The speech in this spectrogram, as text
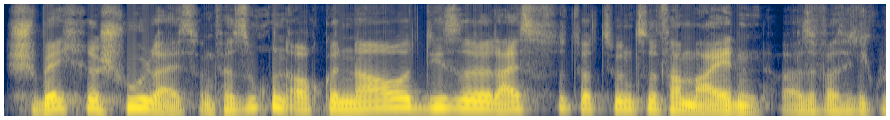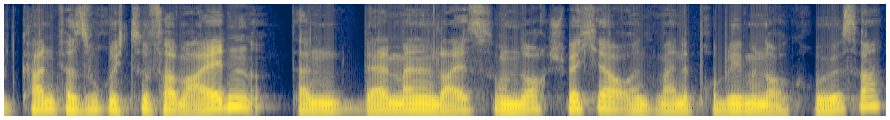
schwächere Schulleistung, versuchen auch genau diese Leistungssituation zu vermeiden. Also was ich nicht gut kann, versuche ich zu vermeiden, dann werden meine Leistungen noch schwächer und meine Probleme noch größer.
